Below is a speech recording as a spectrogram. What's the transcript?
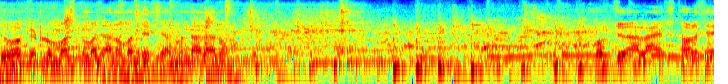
જુઓ કેટલું મસ્ત મજાનું મંદિર છે હનુમાન દાદાનું ખૂબ જોવાલાયક સ્થળ છે.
